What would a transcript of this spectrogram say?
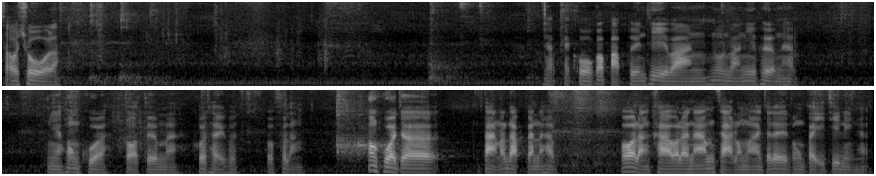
เสาโชว์เหรอครับแอคโคก็ปรับพื้นที่วางนู่นวางนี่เพิ่มนะครับ เนี่ยห้องครัวต่อเติมมาครัวไทยครัวฝรั่ง ห้องครัวจะต่างระดับกันนะครับ เพราะหลังคาเวลาน้ำสาดลงมาจะได้ลงไปอีกทีหนึ่งครับ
